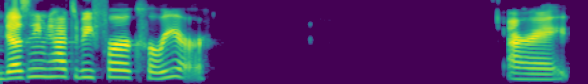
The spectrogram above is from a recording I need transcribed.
it doesn't even have to be for a career. All right.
